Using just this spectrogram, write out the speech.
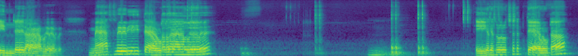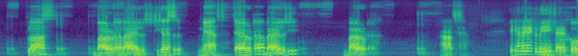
এই দুটাই দাঁড়ানো যাবে। ম্যাথ মেবি তেরোটা দাঁড়ানো যাবে। এই ক্ষেত্রে হচ্ছে তেরোটা প্লাস বারোটা বায়োলজি ঠিক আছে? ম্যাথ তেরোটা বায়োলজি বারোটা। আচ্ছা। এখানে একটা জিনিস দেখো।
